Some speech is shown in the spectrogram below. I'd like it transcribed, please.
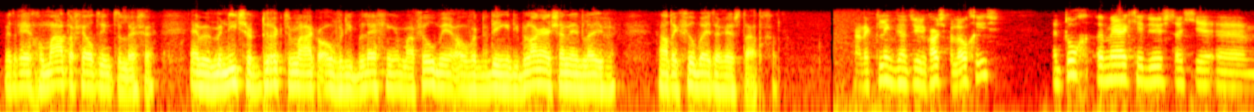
met regelmatig geld in te leggen. En met me niet zo druk te maken over die beleggingen, maar veel meer over de dingen die belangrijk zijn in het leven. Dan had ik veel beter resultaten gehad. Nou, dat klinkt natuurlijk hartstikke logisch. En toch eh, merk je dus dat je uh,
